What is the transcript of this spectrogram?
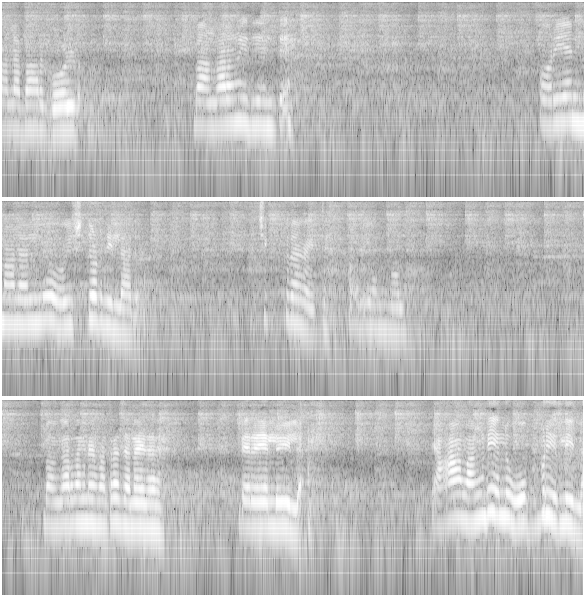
ಮಲಬಾರ್ ಗೋಲ್ಡ್. ಬಂಗಾರನೂ ಇದೆಯಂತೆ. ಒರಿಯನ್ ಮಾಲಲ್ಲೂ ಇಷ್ಟು ದೊಡ್ಡದಿಲ್ಲ ಅದು. ಚಿಕ್ಕದಾಗೈತೆ ಒರಿಯನ್ ಮಾಲ್ ಬಂಗಾರದ ಅಂಗಡಿ ಮಾತ್ರ ಜನ ಇದ್ದಾರೆ ಬೇರೆ ಎಲ್ಲೂ ಇಲ್ಲ. ಯಾವ ಅಂಗಡಿಯಲ್ಲೂ ಒಬ್ಬರು ಇರಲಿಲ್ಲ.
